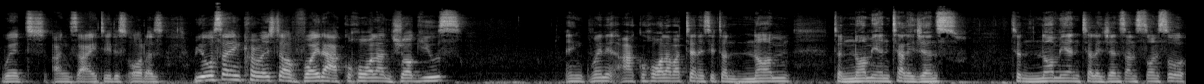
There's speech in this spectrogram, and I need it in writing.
with anxiety disorders. We also encourage to avoid alcohol and drug use. And when alcohol have a tendency to numb, to numb your intelligence, to numb your intelligence and so on. So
